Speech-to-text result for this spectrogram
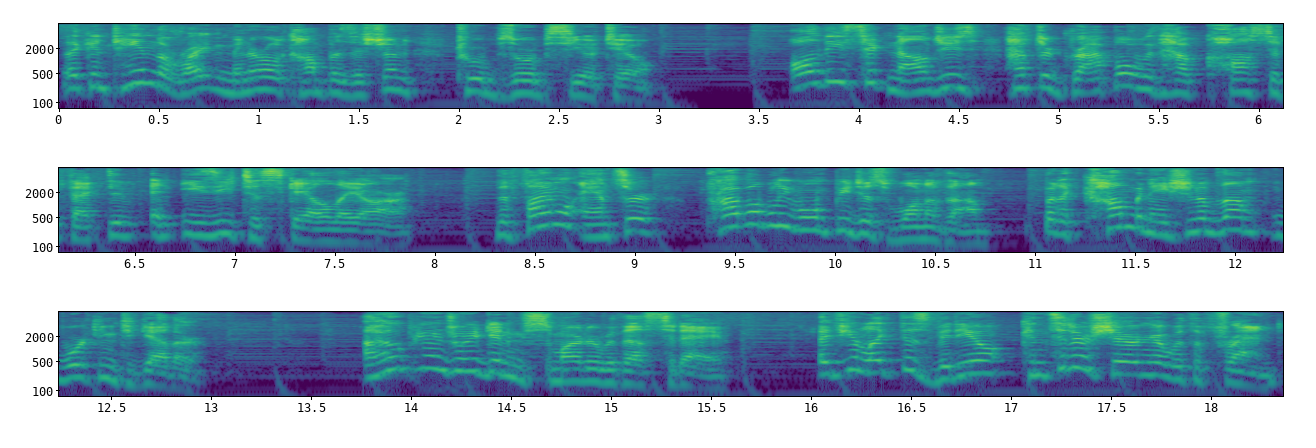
that contain the right mineral composition to absorb CO2. All these technologies have to grapple with how cost effective and easy to scale they are. The final answer probably won't be just one of them, but a combination of them working together. I hope you enjoyed getting smarter with us today. If you liked this video, consider sharing it with a friend.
